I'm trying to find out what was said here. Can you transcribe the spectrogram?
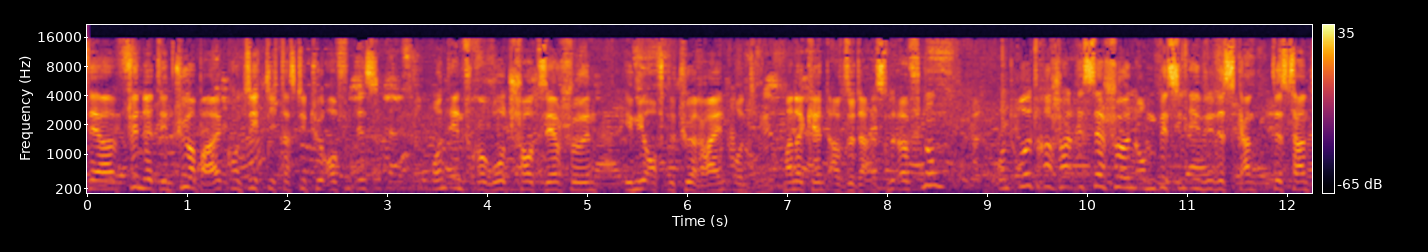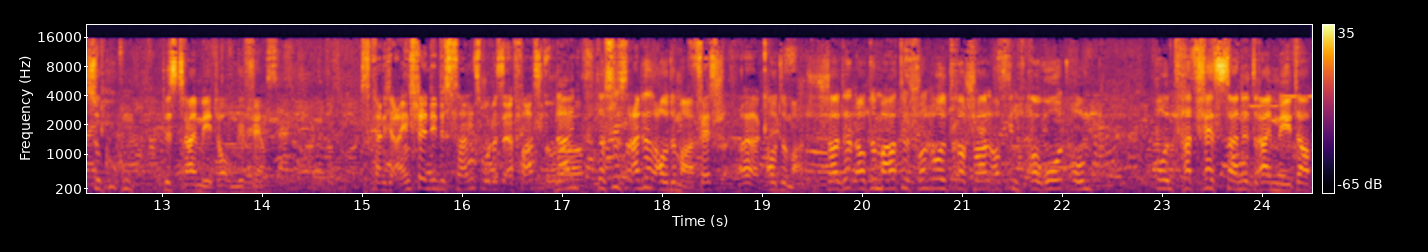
Der findet den Türbalg und sieht nicht, dass die Tür offen ist. Und Infrarot schaut sehr schön in die offene Tür rein und man erkennt also, da ist eine Öffnung. Und Ultraschall ist sehr schön, um ein bisschen in die Distanz zu gucken, bis drei Meter ungefähr. Das kann ich einstellen, die Distanz, wo das erfasst? Oder? Nein, das ist alles automatisch. Fest? Ah, okay. Automatisch. Schaltet automatisch von Ultraschall auf Infrarot um und hat fest seine drei Meter.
